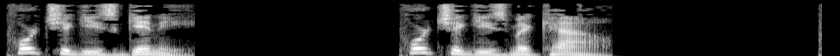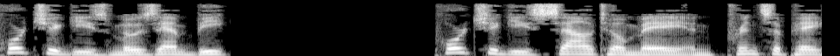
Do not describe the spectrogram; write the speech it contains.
Portuguese Guinea Portuguese Macau Portuguese Mozambique Portuguese São Tomé and Príncipe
